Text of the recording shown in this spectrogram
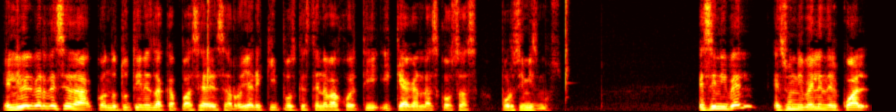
El nivel verde se da cuando tú tienes la capacidad de desarrollar equipos que estén abajo de ti y que hagan las cosas por sí mismos. Ese nivel es un nivel en el cual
